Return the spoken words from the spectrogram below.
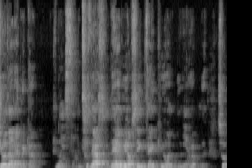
Joda Rai beta. You know? Yes, sir. So that's their way of saying thank you. or- Yeah. So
